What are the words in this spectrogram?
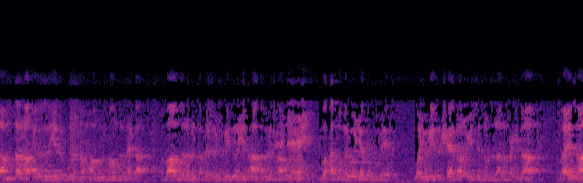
لم ترى الى الذين يدعون معهم بعض الذكاء وما انزل من قبلك وقت مگر وہ یہ ہوئے وہ یرید شہد اور اس رمضان مہیدہ ویزا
